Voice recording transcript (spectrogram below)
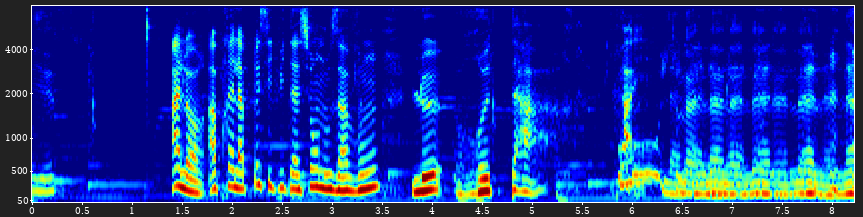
Yes. Alors, après la précipitation, nous avons le retard. Aïe. Ouh là La, là là la, là la, là la, là là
